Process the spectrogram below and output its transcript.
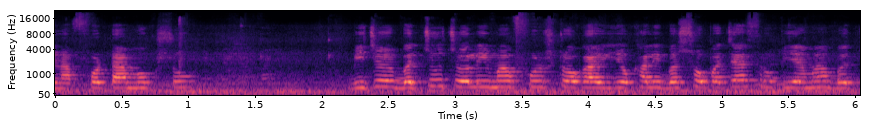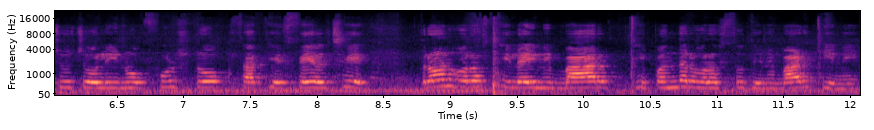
એના ફોટા મૂકશું. બીજો બચ્ચું ચોલીમાં ફૂલ સ્ટોક આવી ગયો. ખાલી બસો પચાસ રૂપિયામાં બચ્ચું ચોલીનો ફૂલ સ્ટોક સાથે સેલ છે. ત્રણ વર્ષથી લઈને બારથી પંદર વર્ષ સુધીની બાળકીની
